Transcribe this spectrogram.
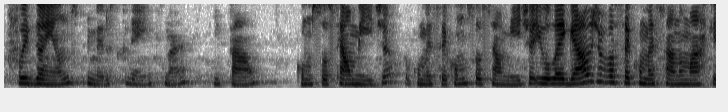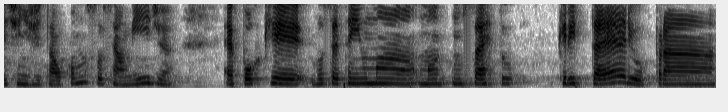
fui ganhando os primeiros clientes, né? E tal, como social media. Eu comecei como social media. E o legal de você começar no marketing digital como social media é porque você tem uma, uma um certo critério para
